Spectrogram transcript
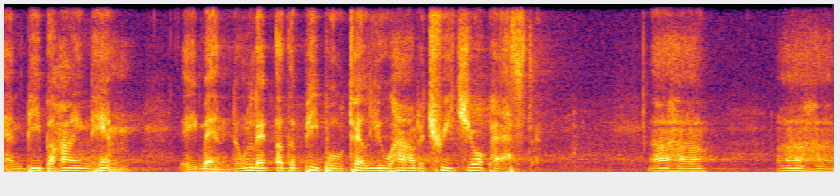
and be behind him. Amen. Don't let other people tell you how to treat your pastor. Uh-huh. Uh-huh.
